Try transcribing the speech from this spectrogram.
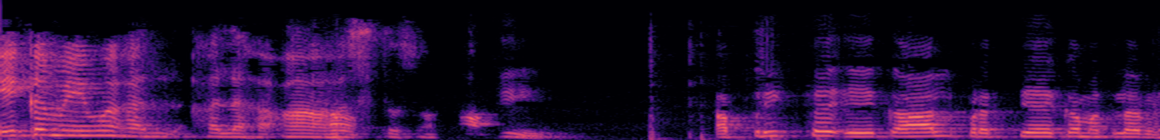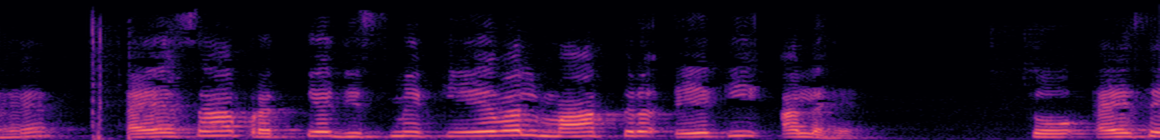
एकमेव हल हलः अस्तु जी। अप्रिक्त एकाल प्रत्यय का मतलब है। ऐसा प्रत्यय जिसमें केवल मात्र एक ही अल है। तो ऐसे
